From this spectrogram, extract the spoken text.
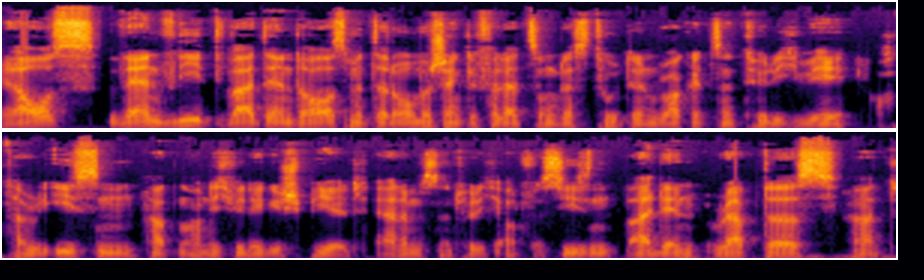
raus. Van Vliet weiterhin draus mit seiner Oberschenkelverletzung. Das tut den Rockets natürlich weh. Auch Tari Eason hat noch nicht wieder gespielt. Adam ist natürlich out for season. Bei den Raptors hat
